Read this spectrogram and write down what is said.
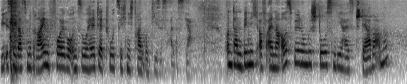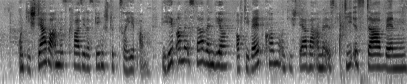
Wie ist denn das mit Reihenfolge und so? Hält der Tod sich nicht dran? Und dieses alles, ja. Und dann bin ich auf eine Ausbildung gestoßen, die heißt Sterbeamme. Und die Sterbeamme ist quasi das Gegenstück zur Hebamme. Die Hebamme ist da, wenn wir auf die Welt kommen und die Sterbeamme ist, die ist da, wenn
